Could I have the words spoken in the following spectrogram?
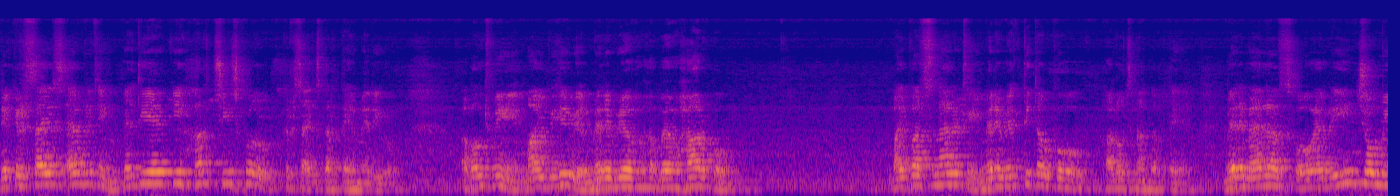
दे क्रिटिसाइज एवरीथिंग कहती है कि हर चीज़ को क्रिटिसाइज करते हैं मेरी वो। अबाउट मी माई बिहेवियर मेरे व्यवहार को। माई पर्सनैलिटी मेरे व्यक्तित्व को आलोचना करते हैं। मेरे मैनर्स को एवरी इंच ऑफ़ मी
